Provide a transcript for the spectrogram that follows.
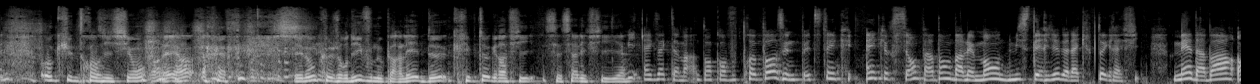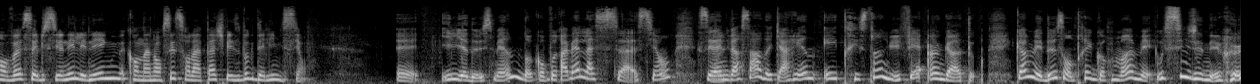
aucune transition. Et donc aujourd'hui, vous nous parlez de cryptographie, c'est ça les filles Oui, exactement. Donc, on vous propose une petite inc- incursion pardon, dans le monde mystérieux de la cryptographie. Mais d'abord, on va solutionner l'énigme qu'on a annoncée sur la page Facebook de l'émission. Euh, il y a deux semaines. Donc, on vous rappelle la situation. C'est l'anniversaire de Karine et Tristan lui fait un gâteau. Comme les deux sont très gourmands, mais aussi généreux,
